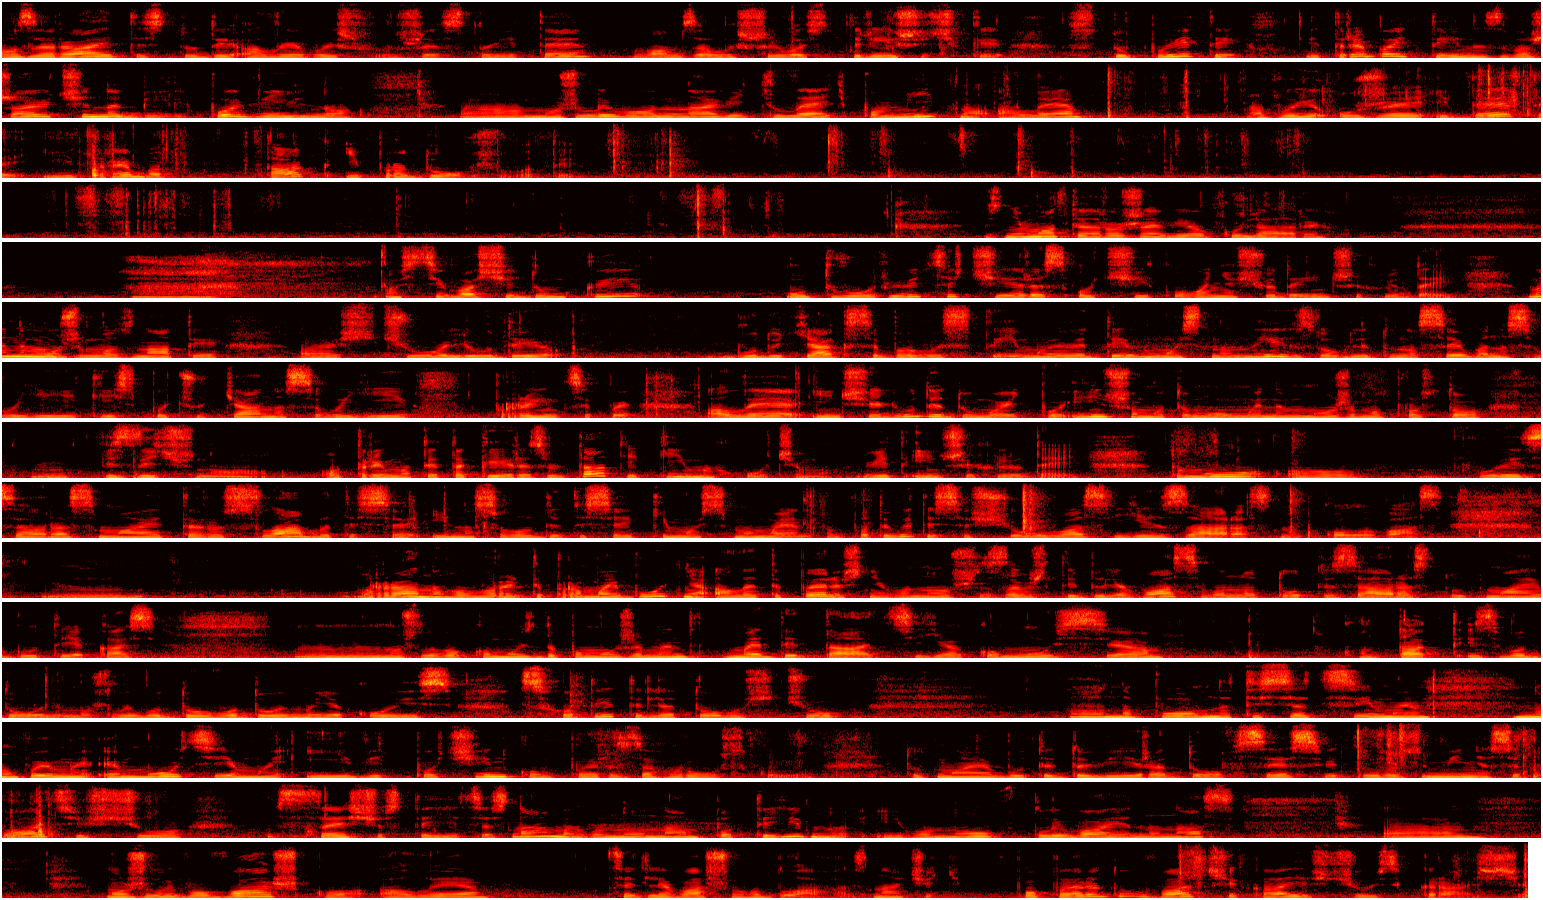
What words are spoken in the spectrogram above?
озираєтесь туди, але ви ж вже стоїте, вам залишилось трішечки ступити, і треба йти, незважаючи на біль, повільно, е, можливо, навіть ледь помітно, але ви вже йдете і треба так і продовжувати. Знімати рожеві окуляри. Ось ці ваші думки утворюються через очікування щодо інших людей. Ми не можемо знати, е, що люди будуть як себе вести. Ми дивимося на них з огляду на себе, на свої якісь почуття, на свої принципи. Але інші люди думають по-іншому, тому ми не можемо просто фізично отримати такий результат, який ми хочемо від інших людей. Тому о, ви зараз маєте розслабитися і насолодитися якимось моментом, подивитися, що у вас є зараз навколо вас. Рано говорити про майбутнє, але теперішнє воно ж завжди біля вас, воно тут і зараз. Тут має бути якась, можливо, комусь допоможе медитація, комусь е, контакт із водою, можливо, до водойми якоїсь сходити для того, щоб наповнитися цими новими емоціями і відпочинком, перезагрузкою. Тут має бути довіра до Всесвіту, розуміння ситуації, що все, що стається з нами, воно нам потрібно і воно впливає на нас. е, Можливо, важко, але це для вашого блага. Значить, попереду вас чекає щось краще.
